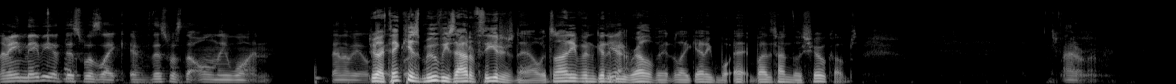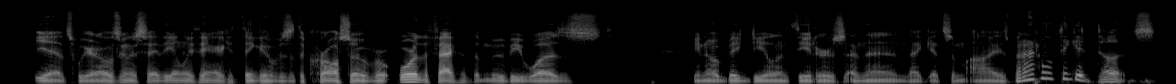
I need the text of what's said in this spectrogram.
I mean, maybe if this was like if this was the only one, then they'll be okay. Dude, I think but- his movie's out of theaters now. It's not even going to Yeah. be relevant like anymore eh, by the time the show comes. I don't know. Yeah, it's weird. I was gonna say the only thing I could think of is the crossover or the fact that the movie was, you know, a big deal in theaters and then that gets some eyes. But I don't think it does.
